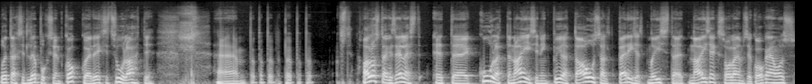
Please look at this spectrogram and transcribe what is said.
võtaksid lõpuks end kokku ja teeksid suu lahti alustage sellest, et te kuulate naisi ning püüate ausalt päriselt mõista, et naiseks olemise kogemus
